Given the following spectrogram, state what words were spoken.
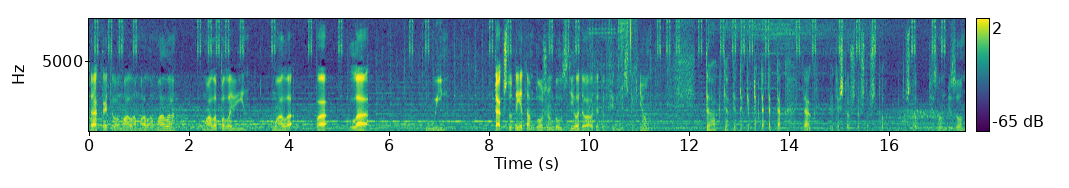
Так, этого мало, мало, половин. Мало половин. Так, что-то я там должен был сделать. Давай вот эту фигню спихнем. Так, так, так, так, так, так, так, так, так. Так, это что, что, что, что? Это что? Бизон, бизон.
